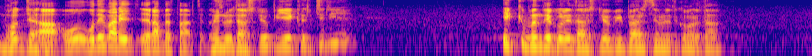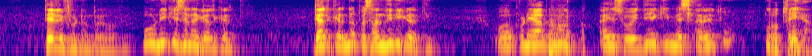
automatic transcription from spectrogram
ਬਹੁਤ ਜ਼ਿਆਦਾ। ਆ ਉਹ ਉਹਦੇ ਬਾਰੇ ਜਰਾ ਵਿਸਤਾਰ ਚ ਦੱਸੋ ਮੈਨੂੰ ਦੱਸ। ਦਿਓ ਪੀਏ ਕਲਚਰ ਹੀ ਹੈ। ਇੱਕ ਬੰਦੇ ਕੋਲੇ ਦੱਸ ਦਿਓ ਬੀਬਾ ਹਰਸਿਮਰਤ ਕੌਰ ਦਾ ਟੈਲੀਫੋਨ ਨੰਬਰ ਹੋਵੇ। ਉਹ ਨਹੀਂ ਕਿਸੇ ਨਾਲ ਗੱਲ ਕਰਦੀ। ਗੱਲ ਕਰਨਾ ਪਸੰਦ ਹੀ ਨਹੀਂ ਕਰਦੀ। ਉਹ ਆਪਣੇ ਆਪ ਨੂੰ ਐ ਸੋਚਦੀ ਹੈ ਕਿ ਮੈਂ ਸਾਰੇ ਤੋਂ ਉੱਤੇ ਆ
